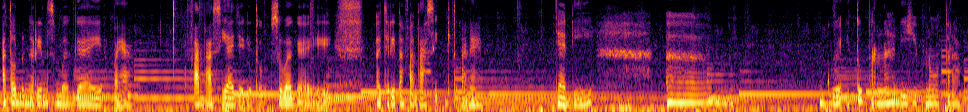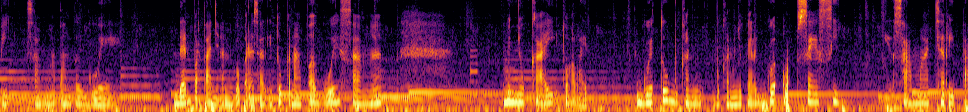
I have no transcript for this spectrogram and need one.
Atau dengerin sebagai apa ya fantasi aja gitu sebagai uh, cerita fantasi gitu kan ya. Jadi um, gue itu pernah di hipnoterapi sama tante gue. Dan pertanyaan gue pada saat itu kenapa gue sangat menyukai Twilight? Gue tuh bukan bukan menyukai lagi gue obsesi sama cerita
